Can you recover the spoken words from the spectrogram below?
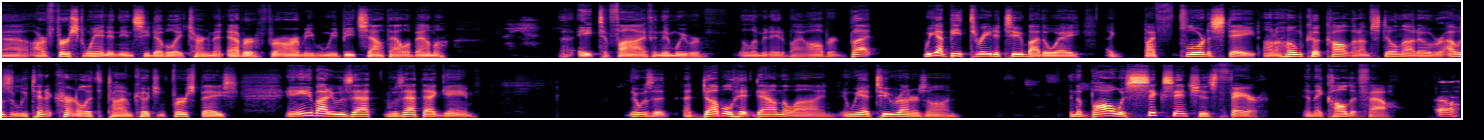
uh, our first win in the NCAA tournament ever for Army when we beat South Alabama uh, eight to five, and then we were eliminated by Auburn, but we got beat three to two, by the way, by Florida State on a home cook call that I'm still not over. I was a lieutenant colonel at the time, coaching first base, and anybody was at was at that game. There was a, a double hit down the line, and we had two runners on, and the ball was six inches fair, and they called it foul. Oh.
